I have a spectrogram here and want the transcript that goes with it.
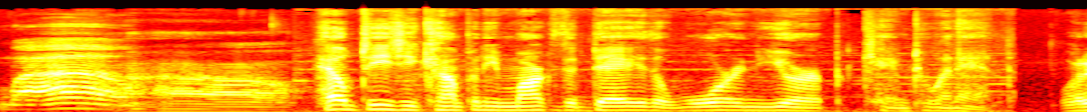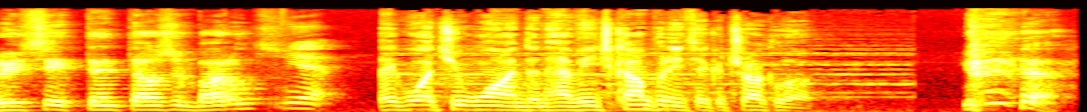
Wow. Wow. helped Easy Company mark the day the war in Europe came to an end. What did you say, 10,000 bottles? Yeah. Take what you want and have each company take a truckload.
